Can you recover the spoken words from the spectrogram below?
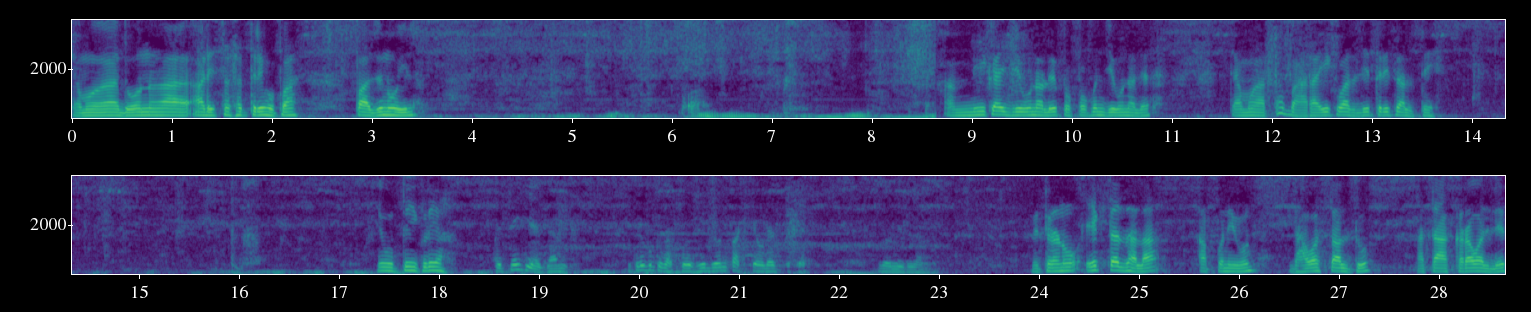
त्यामुळं दोन अडीच तासात तरी होपा पाजून होईल. मी काय जेवून आलो आहे पप्पा पण जेवून आल्यात. त्यामुळे आता बारा एक वाजले तरी चालते हे होतं इकडे या. तिथे की. इकडे कुठे जातो? हे दोन पाटके एवढ्याच तिथे दोन्हीतला मित्रांनो एक तास झाला आपण येऊन. दहा वाजता आलतो. आता अकरा वाजलेत.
